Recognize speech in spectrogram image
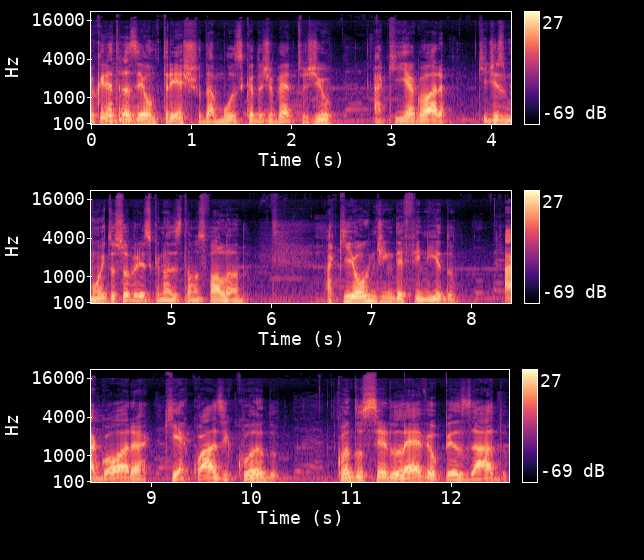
Eu queria trazer um trecho da música do Gilberto Gil, aqui e agora, que diz muito sobre isso que nós estamos falando. Aqui onde indefinido, agora que é quase quando, quando ser leve ou pesado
